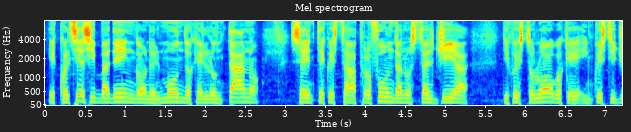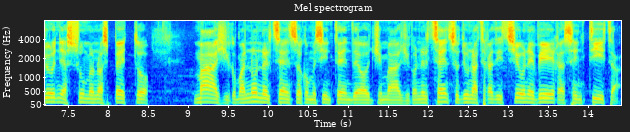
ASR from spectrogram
E qualsiasi badengo nel mondo che è lontano sente questa profonda nostalgia di questo luogo che in questi giorni assume un aspetto magico, ma non nel senso come si intende oggi magico, nel senso di una tradizione vera, sentita,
